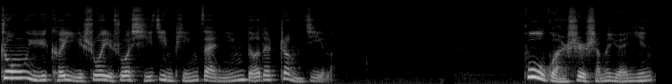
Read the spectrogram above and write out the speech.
终于可以说一说习近平在宁德的政绩了。不管是什么原因，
